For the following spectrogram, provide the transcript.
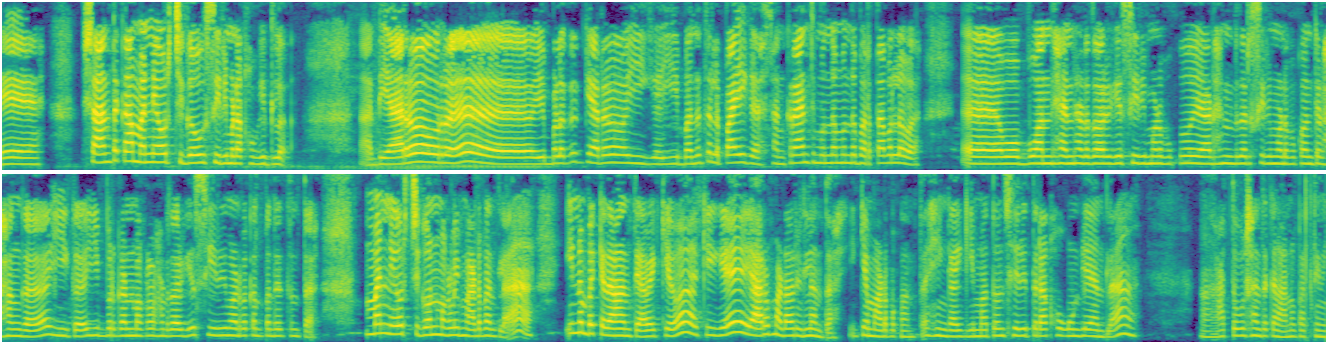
ಏ ಶಾಂತಕ ಮೊನ್ನೆ ಅವ್ರು ಚಿಗವು ಸಿರಿ ಮಾಡಕ್ಕೆ ಹೋಗಿದ್ಲು. ಅದು ಯಾರೋ ಅವ್ರ, ಈ ಬಳಗಕ್ಕೆ ಯಾರೋ ಈಗ ಈ ಬಂದತ್ತಲ್ಲಪ್ಪ ಈಗ ಸಂಕ್ರಾಂತಿ ಮುಂದೆ ಮುಂದೆ ಬರ್ತಾವಲ್ಲವ ಒಬ್ಬ ಒಂದು ಹೆಣ್ಣು ಹಿಡ್ದವ್ರಿಗೆ ಸೀರೆ ಮಾಡ್ಬೇಕು, ಎರಡು ಹೆಣ್ಣು ಹಿಡ್ದವ್ರಿಗೆ ಸೀರೆ ಮಾಡ್ಬೇಕು ಅಂತೇಳಿ ಹಂಗೆ ಈಗ ಇಬ್ಬರು ಗಂಡು ಮಕ್ಳು ಹಿಡ್ದವ್ರಿಗೆ ಸೀರೆ ಮಾಡ್ಬೇಕಂತ ಬಂದೈತಂತ. ಮೊನ್ನೆ ಅವ್ರು ಚಿಗವನ ಮಗಳಿಗೆ ಮಾಡಿ ಬಂದ್ಲಾ ಇನ್ನೊಬ್ಬಕ್ಕೆದ ಅಂತ ಯಾವಕ್ಕೆ ಆಕಿಗೆ ಯಾರು ಮಾಡೋರಿಲ್ಲ ಅಂತ ಈಕೆ ಮಾಡ್ಬೇಕಂತ ಹಿಂಗಾಗಿ ಮತ್ತೊಂದು ಸೀರೆ ತರಕ್ಕೆ ಹೋಗುಂಡ್ಲಿ ಅಂದ್ಲ. ವರ್ಷ ಅಂತಕ್ಕೆ ನಾನು ಬರ್ತೀನಿ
